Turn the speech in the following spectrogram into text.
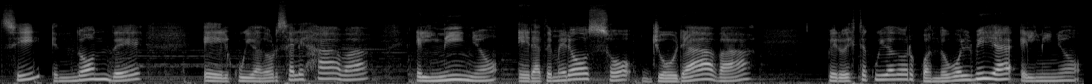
¿sí? En donde el cuidador se alejaba, el niño era temeroso, lloraba, pero este cuidador cuando volvía, el niño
